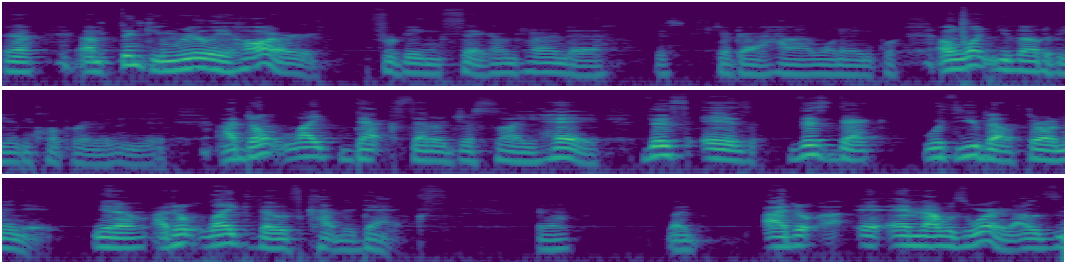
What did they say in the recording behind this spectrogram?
Yeah I'm thinking really hard for being sick I'm trying to just figure out how I want to. Incorporate. I want Yubel to be incorporated in it. I don't like decks that are just like, hey, this is this deck with Yubel thrown in it. You know, I don't like those kind of decks. You know, like I don't. And I was worried. I was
